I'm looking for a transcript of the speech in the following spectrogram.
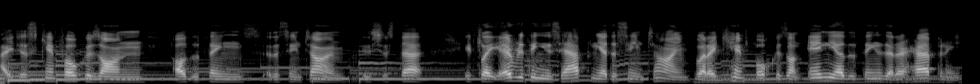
I just can't focus on all the things at the same time. It's just that. It's like everything is happening at the same time, but I can't focus on any other things that are happening.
